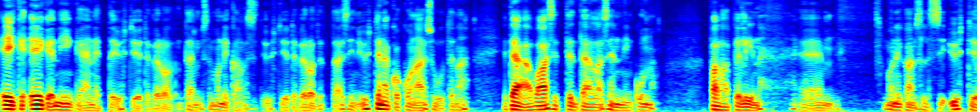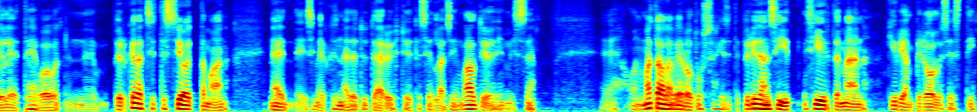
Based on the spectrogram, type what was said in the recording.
eikä, eikä niinkään, että yhtiöitä vero, tämmöistä monikansalliset yhtiöitä verotettaisiin yhtenä kokonaisuutena. Ja tämä avaa sitten tällaisen niin kuin palapelin monikansallisille yhtiöille, että he voivat, pyrkivät sitten sijoittamaan näitä, esimerkiksi näitä tytäryhtiöitä sellaisiin valtioihin, missä eh, on matala verotus, ja sitten pyritään siirtämään kirjanpidollisesti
